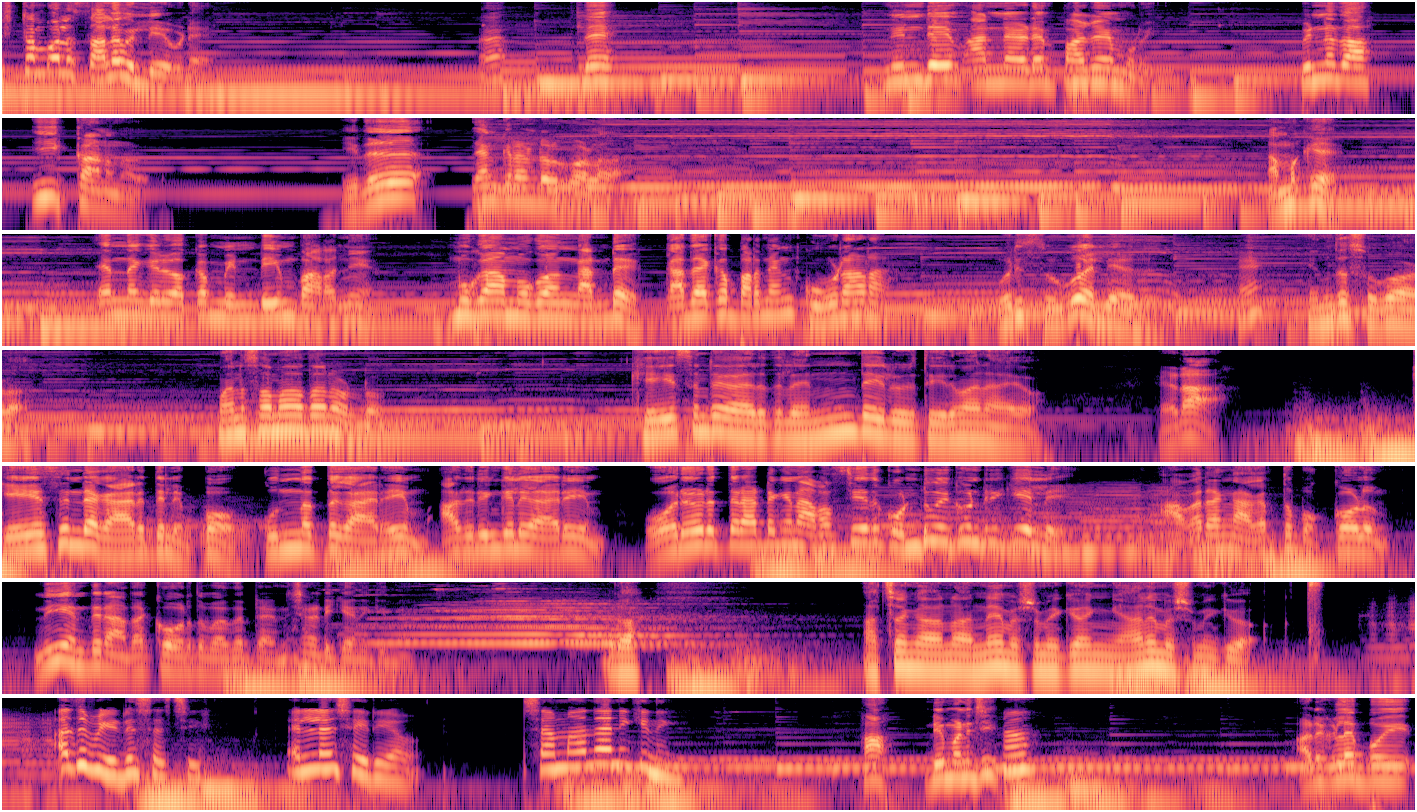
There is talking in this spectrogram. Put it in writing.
ഇഷ്ടം പോലെ സ്ഥലമില്ലേ ഇവിടെ? നിന്റെയും അന്നയുടെയും പഴയ മുറി. പിന്നെതാ ഈ കാണുന്നത്. ഇത് ഞങ്ങൾക്ക് രണ്ടുപേർക്കും ഉള്ളതാ. നമുക്ക് എന്തെങ്കിലുമൊക്കെ മിണ്ടിയും പറഞ്ഞ് മുഖാമുഖം കണ്ട് കഥയൊക്കെ പറഞ്ഞ് കൂടാടാ. ഒരു സുഖമല്ലേ അത്? എന്ത് സുഖമാടാ? മനസമാധാനം ഉണ്ടോ കേസിന്റെ കാര്യത്തിൽ എന്തെങ്കിലും ഒരു തീരുമാനമായോ? എടാ കേസിന്റെ കാര്യത്തിൽ ഇപ്പോ കുന്നത്തുകാരെയും അതിരിങ്കലുകാരെയും ഓരോരുത്തരായിട്ട് ഇങ്ങനെ അറസ്റ്റ് ചെയ്ത് കൊണ്ടുപോയിക്കൊണ്ടിരിക്കുകയല്ലേ? അവരങ്ങ് അകത്ത് പൊക്കോളും. നീ എന്തിനാ അതൊക്കെ ഓർത്ത് വെറുതെ ടെൻഷൻ അടിക്കാൻ നിൽക്കുന്നത് എടാ അച്ഛൻ കാരണം എന്നെ വിഷമിക്കുക ഞാനും വിഷമിക്കുക. അത് വീട് സച്ചി. എല്ലാം ശരിയാവും. സമാധാനിക്ക് നീ. ആ ഡി മണിച്ചി. ആ. അടുക്കളയിൽ പോയി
